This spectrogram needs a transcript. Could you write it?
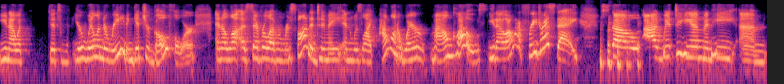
you know, if that's you're willing to read and get your goal for? And a lot uh, several of them responded to me and was like i want to wear my own clothes you know i want a free dress day. So i went to him and he um,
